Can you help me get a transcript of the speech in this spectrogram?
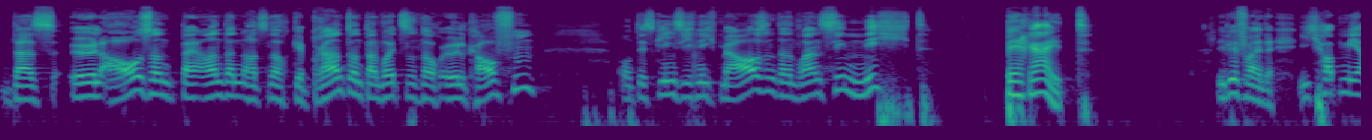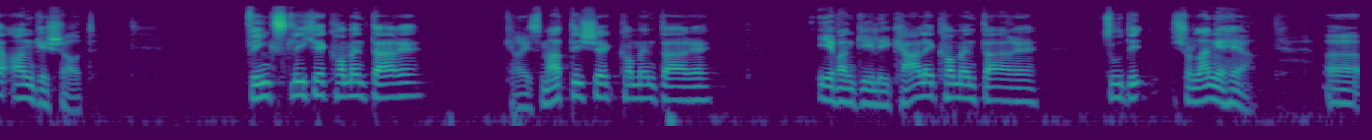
das Öl aus und bei anderen hat es noch gebrannt und dann wollten sie noch Öl kaufen und es ging sich nicht mehr aus und dann waren sie nicht bereit. Liebe Freunde, ich habe mir angeschaut, pfingstliche Kommentare, charismatische Kommentare, evangelikale Kommentare, zu die, schon lange her. Äh,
